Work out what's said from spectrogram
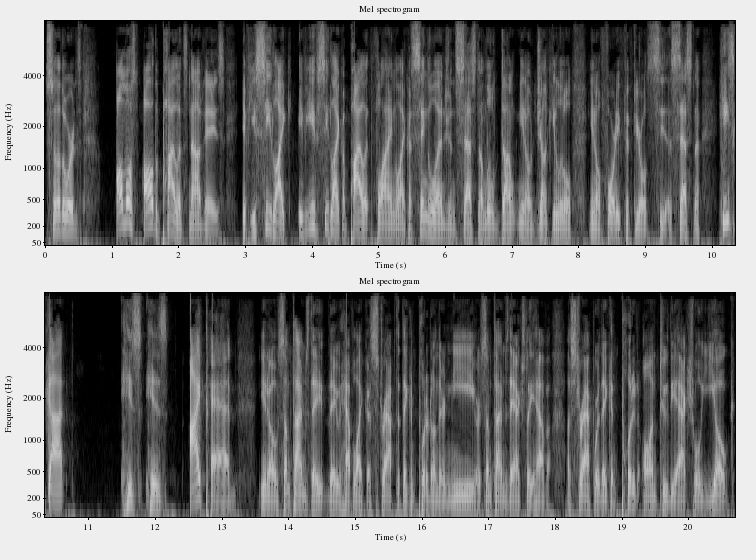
So in other words, almost all the pilots nowadays, if you see like if you see like a pilot flying like a single engine Cessna, a little dunk, you know, junky little, you know, 40, 50 year old Cessna, he's got his his iPad you know, sometimes they, they have like a strap that they can put it on their knee, or sometimes they actually have a, a strap where they can put it onto the actual yoke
